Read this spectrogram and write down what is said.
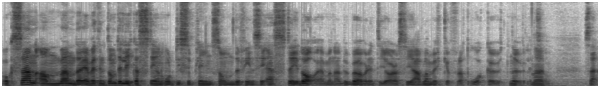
Och sen använder, jag vet inte om det är lika stenhård disciplin som det finns i SD idag. Jag menar, du behöver inte göra så jävla mycket för att åka ut nu. Liksom. Så här,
